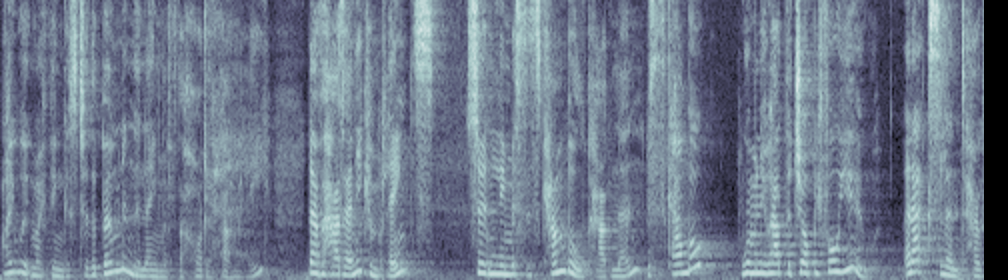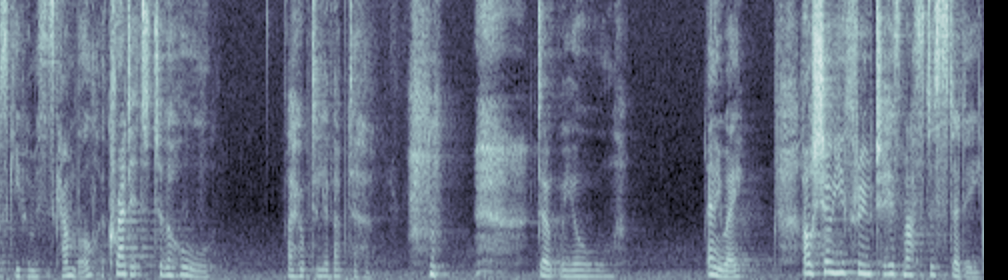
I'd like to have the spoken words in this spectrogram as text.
I work my fingers to the bone in the name of the Hodder family. Never had any complaints. Certainly Mrs. Campbell had none. Mrs. Campbell? Woman who had the job before you. An excellent housekeeper, Mrs. Campbell. A credit to the hall. I hope to live up to her. Don't we all? Anyway, I'll show you through to his master's study.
